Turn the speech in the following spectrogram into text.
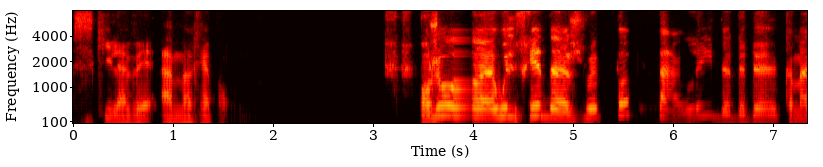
ce qu'il avait à me répondre. Bonjour euh, Wilfrid, je ne veux pas parler de, de, comment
